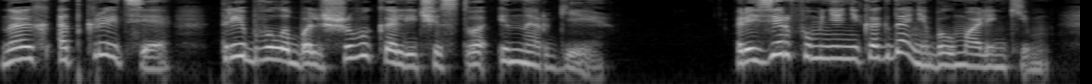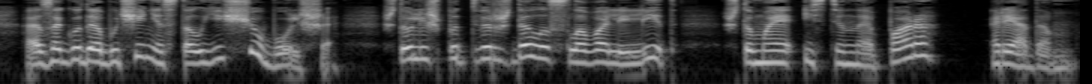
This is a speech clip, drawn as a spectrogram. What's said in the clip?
но их открытие требовало большого количества энергии. Резерв у меня никогда не был маленьким, а за годы обучения стал еще больше, что лишь подтверждало слова Лилит, что моя истинная пара рядом.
